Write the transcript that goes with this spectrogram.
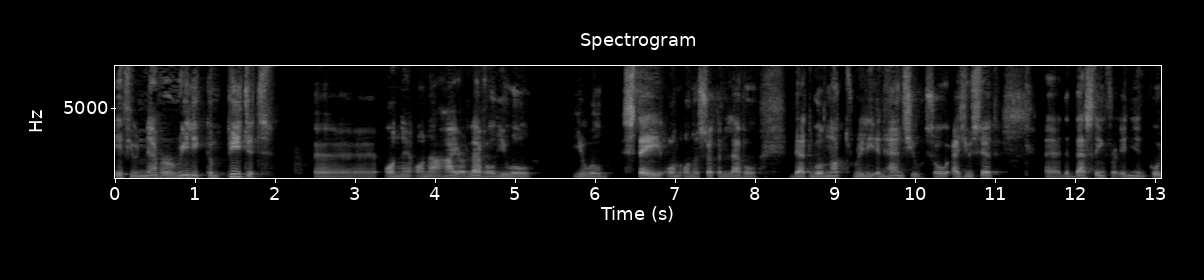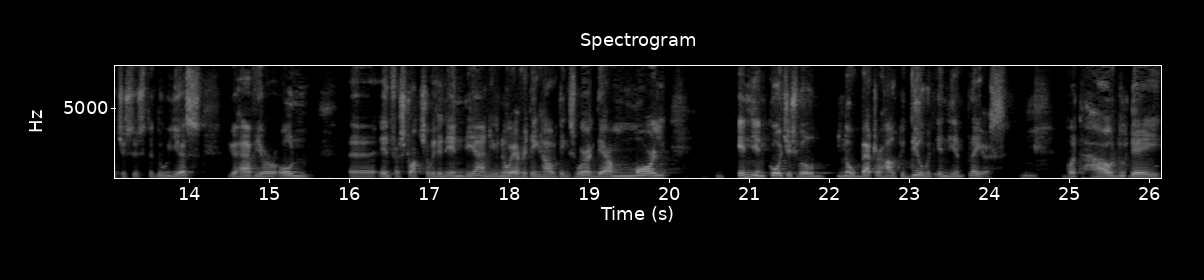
if you never really competed uh, on a, on a higher level you will you will stay on on a certain level that will not really enhance you. So as you said uh, the best thing for indian coaches is to do yes you have your own uh, infrastructure within India and you know everything how things work, there are more Indian coaches will know better how to deal with Indian players. Mm. But how do they?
